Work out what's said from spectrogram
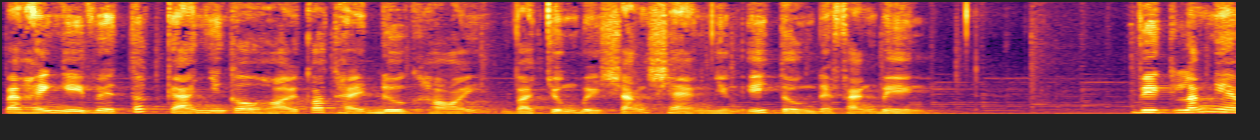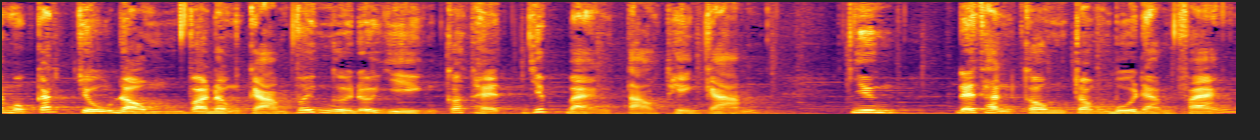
bạn hãy nghĩ về tất cả những câu hỏi có thể được hỏi và chuẩn bị sẵn sàng những ý tưởng để phản biện. Việc lắng nghe một cách chủ động và đồng cảm với người đối diện có thể giúp bạn tạo thiện cảm. Nhưng để thành công trong buổi đàm phán,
